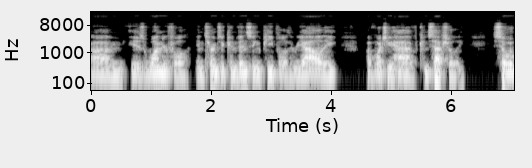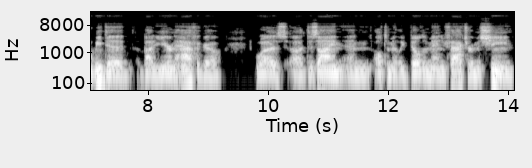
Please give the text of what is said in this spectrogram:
um, is wonderful in terms of convincing people of the reality of what you have conceptually. So what we did about a year and a half ago was uh, design and ultimately build and manufacture a machine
